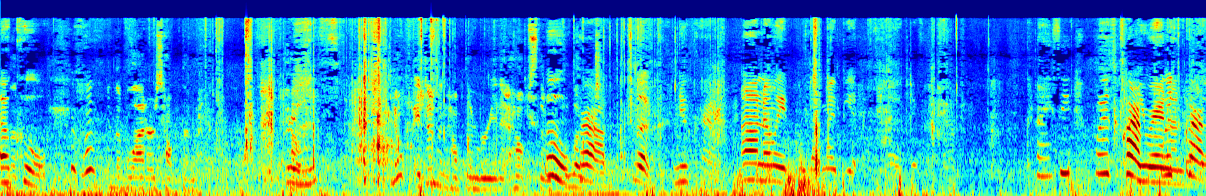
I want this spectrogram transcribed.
Oh, cool. and the bladders help them. Breathe. Nope, it doesn't help them breathe. It helps them Oh, float. crab. Look, new crab. Oh, no, wait. That might be a, a different crab. Can I see? Where's crab? He ran Where's under crab?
